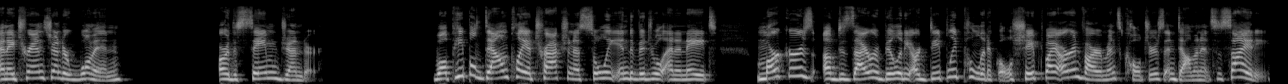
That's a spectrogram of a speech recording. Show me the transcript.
and a transgender woman are the same gender. While people downplay attraction as solely individual and innate, Markers of desirability are deeply political, shaped by our environments, cultures, and dominant society.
